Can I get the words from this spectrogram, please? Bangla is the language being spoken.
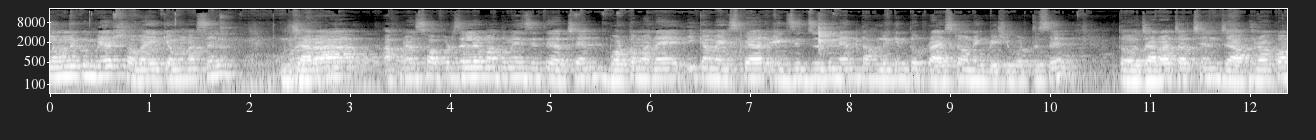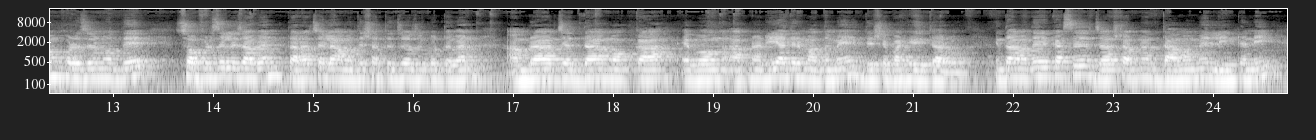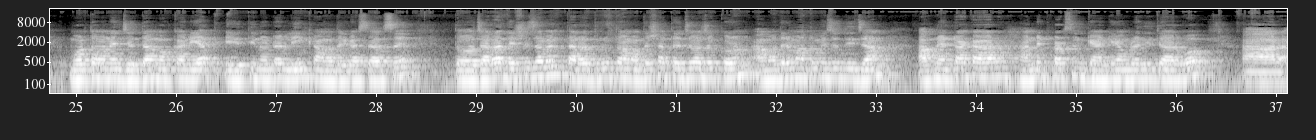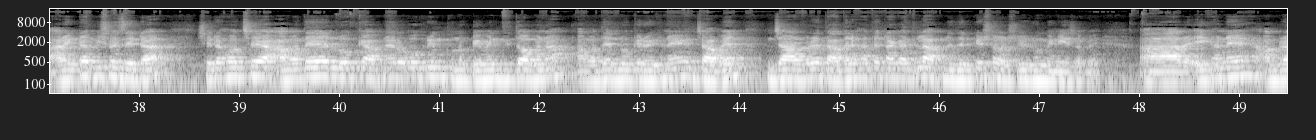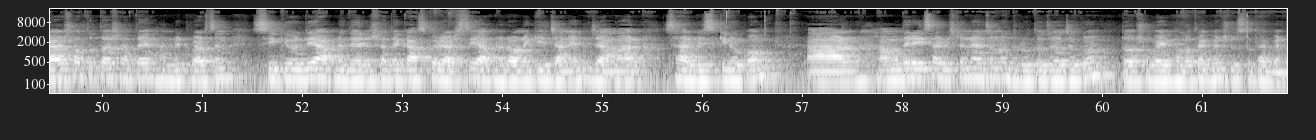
আসসালামু আলাইকুম বিয়ার সবাই কেমন আছেন? যারা আপনার সফর জেলের মাধ্যমে যেতে যাচ্ছেন বর্তমানে ইকাম এক্সপায়ার এক্সিট যদি নেন তাহলে কিন্তু প্রাইসটা অনেক বেশি পড়তেছে। তো যারা চাচ্ছেন যে আপনারা কম খরচের মধ্যে সফর জেলে যাবেন তারা চাইলে আমাদের সাথে যোগাযোগ করতে পারেন। আমরা জেদ্দা মক্কা এবং আপনার রিয়াদের মাধ্যমে দেশে পাঠিয়ে দিতে পারব। কিন্তু আমাদের কাছে জাস্ট আপনার দামামের লিঙ্কটা নেই। বর্তমানে জেদ্দা মক্কা রিয়াদ এই তিনটা লিঙ্ক আমাদের কাছে আছে। তো যারা দেশে যাবেন, তারা দ্রুত আমাদের সাথে যোগাযোগ করুন। আমাদের মাধ্যমে যদি যান, আপনার টাকার হান্ড্রেড পার্সেন্ট গ্যারান্টি আমরা দিতে পারব। আর আরেকটা বিষয় যেটা, সেটা হচ্ছে আমাদের লোককে আপনার অগ্রিম কোনো পেমেন্ট দিতে হবে না। আমাদের লোকের ওইখানে যাবেন, যাওয়ার পরে তাদের হাতে টাকা দিলে আপনাদেরকে সরাসরি রুমে নিয়ে যাবে। আর এখানে আমরা সততার সাথে হান্ড্রেড পার্সেন্ট সিকিউর দিয়ে আপনাদের সাথে কাজ করে আসছি। আপনারা অনেকেই জানেন যে আমার সার্ভিস কীরকম। আর আমাদের এই সার্ভিসটা নেওয়ার জন্য দ্রুত যোগাযোগ করুন। তো সবাই ভালো থাকবেন, সুস্থ থাকবেন।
